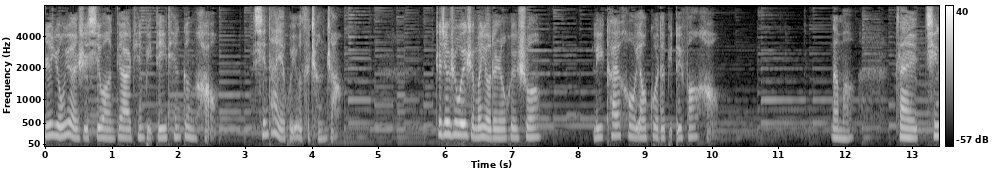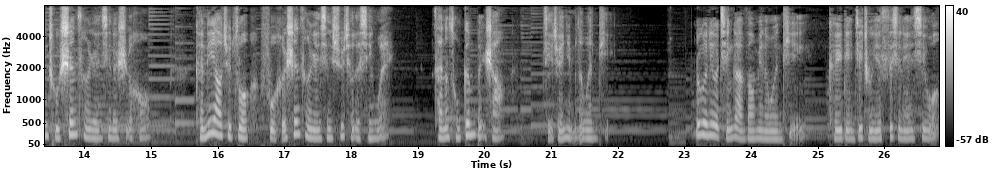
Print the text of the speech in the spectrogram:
人永远是希望第二天比第一天更好，心态也会由此成长。这就是为什么有的人会说，离开后要过得比对方好。那么，在清楚深层人性的时候，肯定要去做符合深层人性需求的行为，才能从根本上解决你们的问题。如果你有情感方面的问题，可以点击主页私信联系我，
